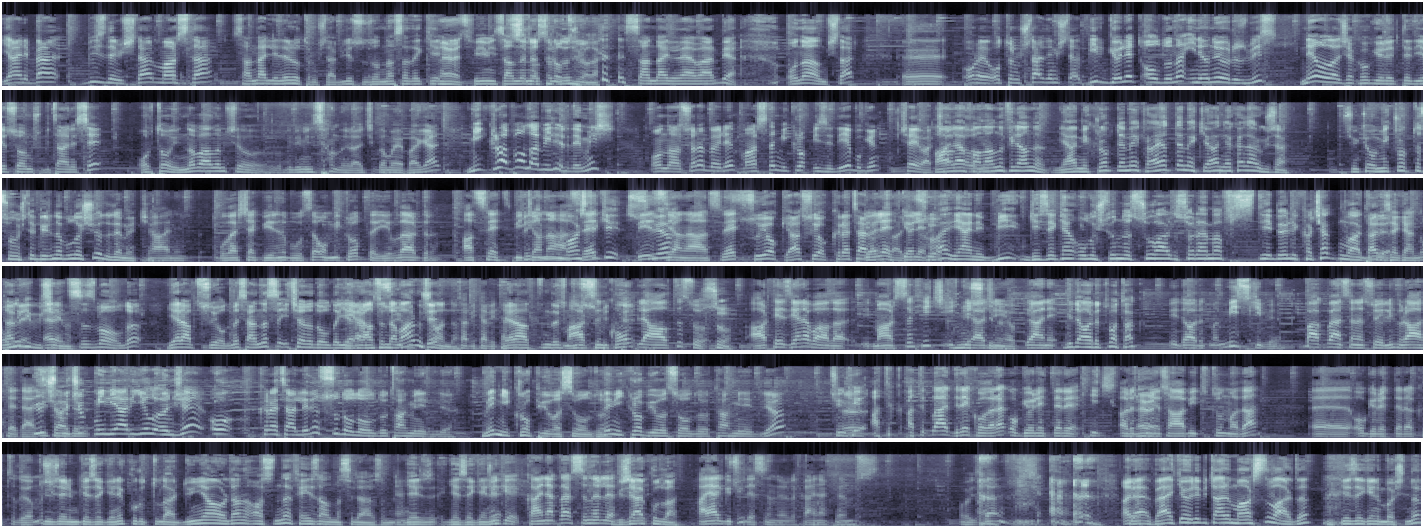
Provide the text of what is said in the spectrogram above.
yani ben biz demişler Mars'ta sandalyelere oturmuşlar biliyorsunuz o NASA'daki Evet. bilim insanları Sıra sıra oturuyorlar. sandalyeler vardı ya onu almışlar. E, oraya oturmuşlar demişler bir gölet olduğuna inanıyoruz biz. Ne olacak o gölette diye sormuş bir tanesi. Orta oyununa bağlamış o bilim insanları açıklama yaparken. Mikrop olabilir demiş. Ondan sonra böyle Mars'ta mikrop izi diye bugün şey var. Hala falanlı filanlı. Ya mikrop demek hayat demek ya ne kadar güzel. Çünkü o mikrop da sonuçta birine bulaşıyordu demek ki. Yani bulaşacak birini bulsa o mikrop da yıllardır hasret. Bir Peki cana hasret. Mars'taki Bir suya- cana hasret. Su yok ya su yok. Krater var Gölet, sadece, gölet. su yok. Hayır yani bir gezegen oluştuğunda su vardı sonra hemen fıs diye böyle kaçak mı vardı Tabii, gezegende? Onun tabii. gibi bir şey evet, mi? Sızma oldu. Yeraltı suyu oldu. Mesela nasıl İç Anadolu'da Yer yeraltı altında suyu var mı bitti? şu anda? Tabii tabii tabii. Yer altında Mars'ın komple altı su. Su. Artezyene bağlı Mars'ı hiç ihtiyacın yok. Yani Bir de arıtma tak. Bir de arıtma mis gibi. Bak ben sana söyleyeyim rahat eder. Üç ayda 3,5 milyar yıl önce o kraterlerin su dolu olduğu tahmin ediliyor. Ve mikrop yuvası oldu. Ve mikrop yuvası olduğu tahmin ediliyor. Çünkü Evet. atık atıklar direkt olarak o göletlere hiç arıtmaya Evet. tabi tutulmadan e, o göletlere akıtılıyormuş. Güzelim gezegeni kuruttular. Dünya oradan aslında feyz alması lazım. Evet. Gez- gezegeni Çünkü kaynaklar sınırlı. güzel Şey, kullan. Hayal gücüyle sınırlı kaynaklarımız. O yüzden Hani Be- belki öyle bir tane Marslı vardı gezegenin başında.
